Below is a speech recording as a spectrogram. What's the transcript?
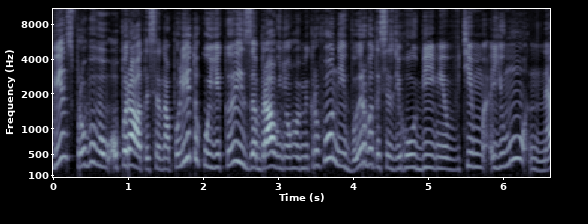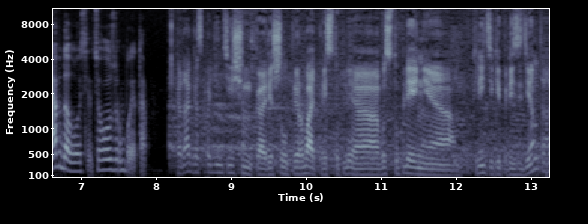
Він спробував опиратися на політику, який забрав у нього мікрофон і вирватися з його обіймів. Втім, йому не вдалося цього зробити. Когда господин Тищенко решил прервать преступле- выступление критики президента,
